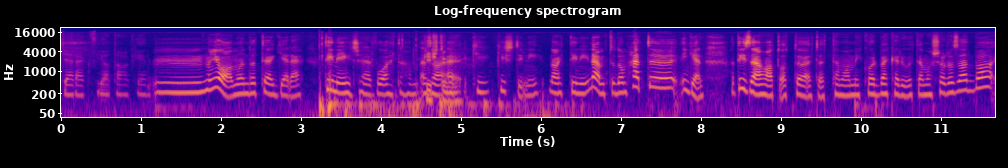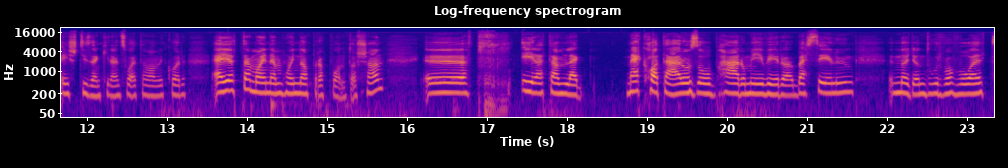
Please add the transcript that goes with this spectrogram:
gyerek, fiatalként? Mm, jól mondod, tényleg gyerek. Tinédzser voltam. Ez Kis a, tini. e, ki, kis tini, nagy tini, nem tudom. Hát igen, a 16-ot töltöttem, amikor bekerültem a sorozatba, és 19 voltam, amikor eljöttem, majdnem, hogy napra pontosan. Ö, pff, életem leg meghatározóbb három évéről beszélünk. Nagyon durva volt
